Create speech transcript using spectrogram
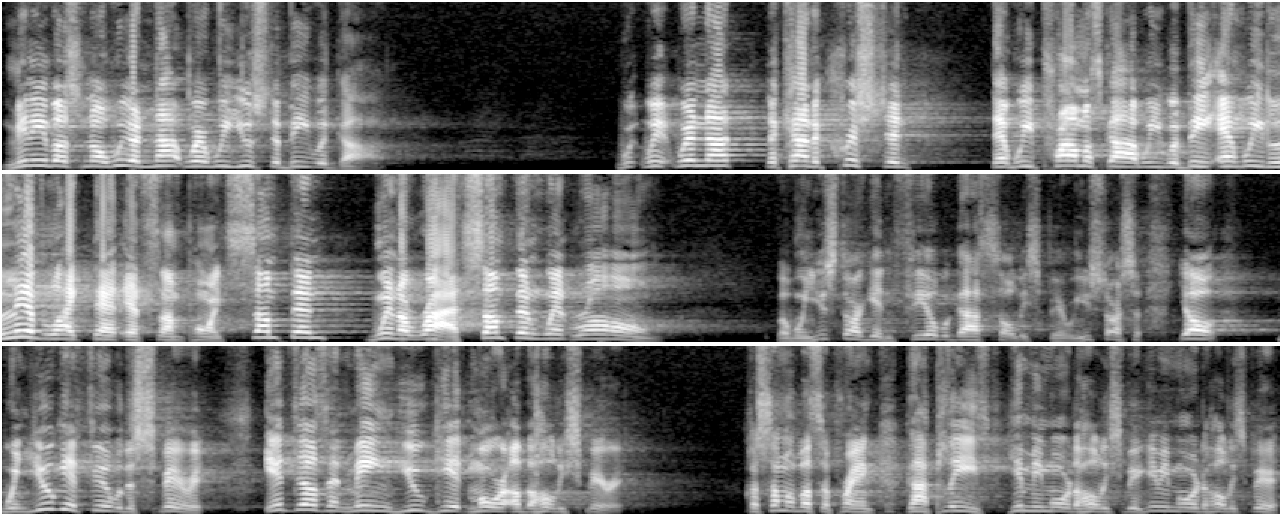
Many of us know we are not where we used to be with God. We're not the kind of Christian that we promised God we would be, and we live like that at some point. Something went awry, something went wrong. But when you start getting filled with God's Holy Spirit, when you start, y'all, when you get filled with the Spirit, it doesn't mean you get more of the Holy Spirit. Because some of us are praying, God, please give me more of the Holy Spirit, give me more of the Holy Spirit.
